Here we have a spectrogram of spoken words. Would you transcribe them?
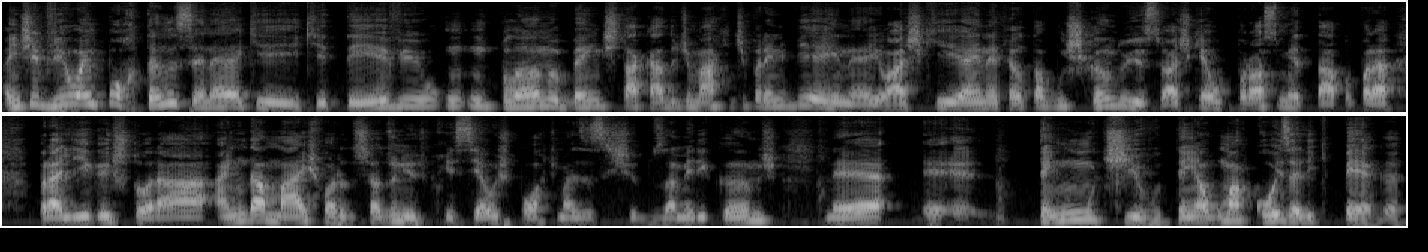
a gente viu a importância, né? Que, que teve um, um plano bem destacado de marketing para a NBA, né? Eu acho que a NFL está buscando isso. Eu acho que é a próxima etapa para a liga estourar ainda mais fora dos Estados Unidos, porque se é o esporte mais assistido dos americanos, né? É, é, tem um motivo, tem alguma coisa ali que pega,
